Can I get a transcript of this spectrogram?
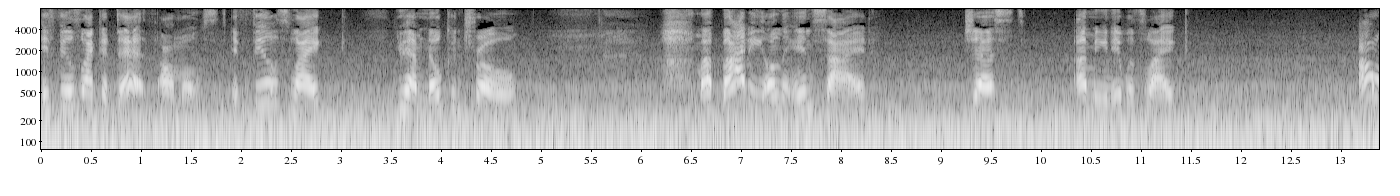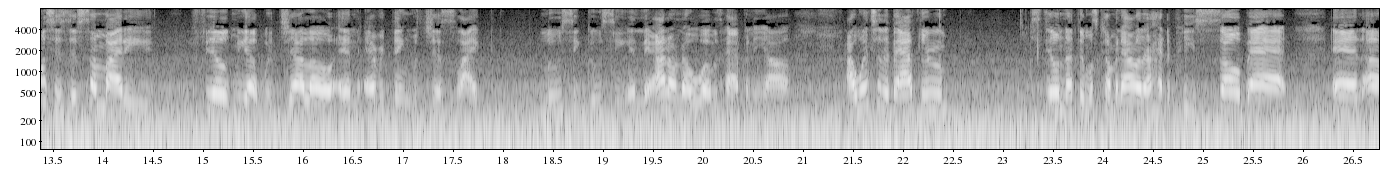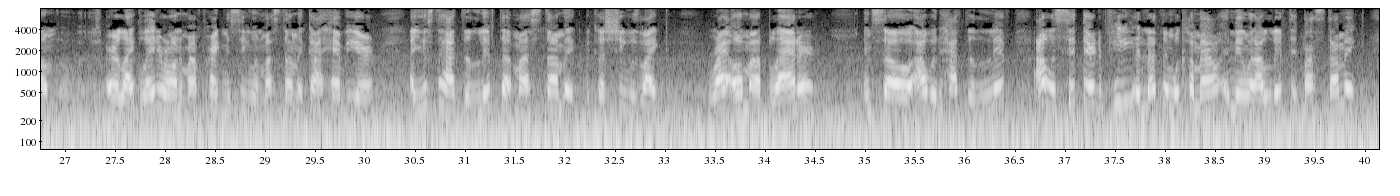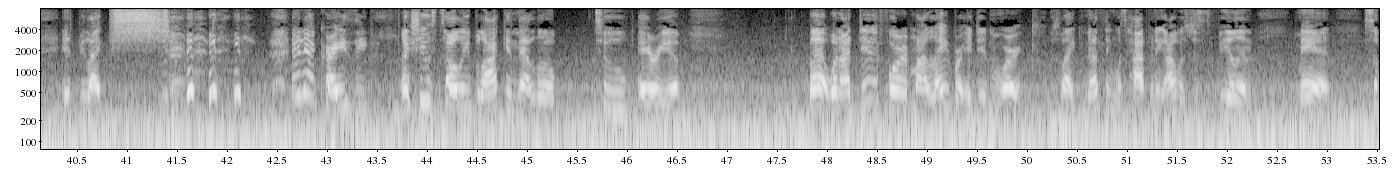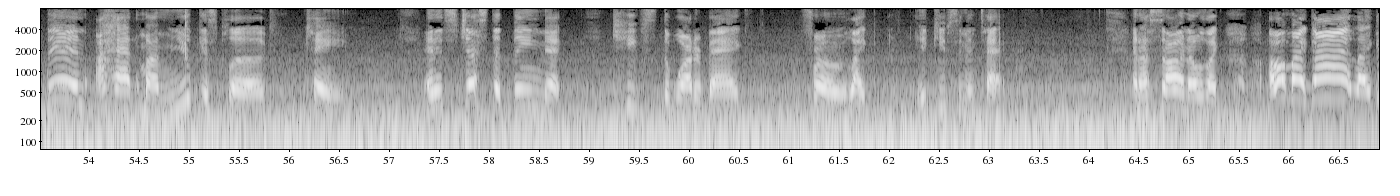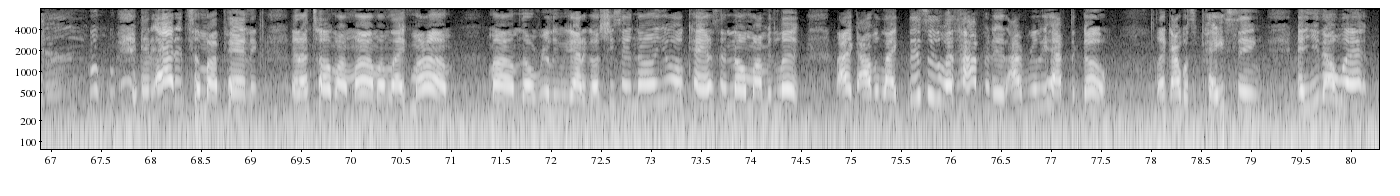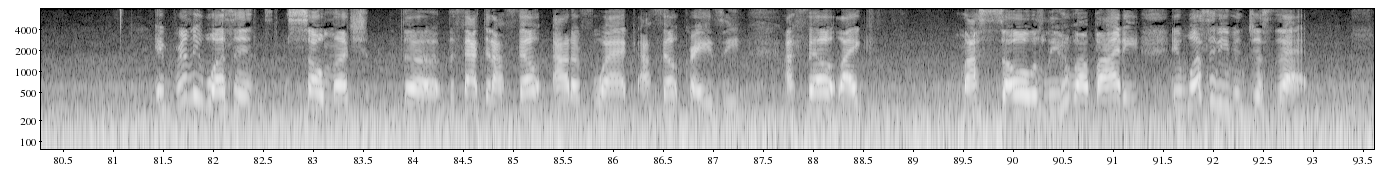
it feels like a death almost. It feels like you have no control. My body on the inside just, I mean, it was like almost as if somebody filled me up with jello and everything was just like loosey goosey in there. I don't know what was happening, y'all. I went to the bathroom, still nothing was coming out, and I had to pee so bad. And, um, or like later on in my pregnancy, when my stomach got heavier, I used to have to lift up my stomach because she was like right on my bladder. And so I would have to lift, I would sit there to pee and nothing would come out. And then when I lifted my stomach, it'd be like, shh. Ain't that crazy? Like she was totally blocking that little tube area. But when I did it for my labor, it didn't work. Like nothing was happening. I was just feeling, man. So then I had my mucus plug came. And it's just the thing that keeps the water bag from like it keeps it intact. And I saw it and I was like, oh my God, like it added to my panic. And I told my mom, I'm like, Mom, Mom, no, really, we gotta go. She said, No, you okay? I said, No, mommy, look. Like I was like, This is what's happening. I really have to go. Like I was pacing. And you know what? It really wasn't so much the the fact that I felt out of whack. I felt crazy. I felt like my soul was leaving my body. It wasn't even just that.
